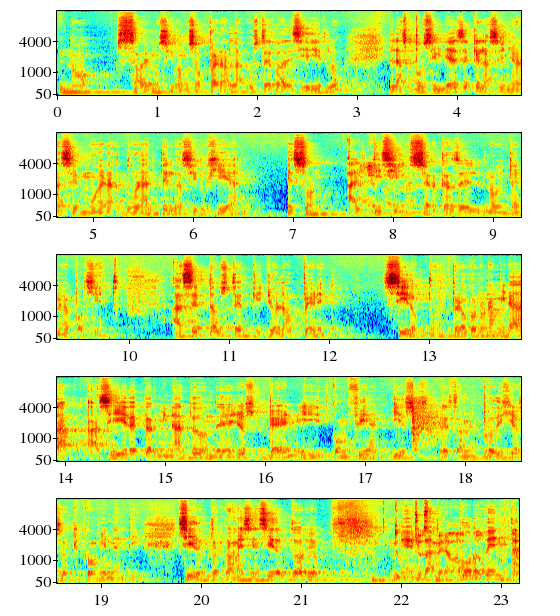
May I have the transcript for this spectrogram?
no sabemos si vamos a operarla. Usted va a decidirlo. Las posibilidades de que la señora se muera durante la cirugía son altísimas, cerca del 99%. ¿Acepta usted que yo la opere? Sí, doctor, pero con una mirada así determinante donde ellos ven y confían y eso es, también prodigioso que confíen en ti. Sí, doctor, cuando me dicen sí, doctor, yo, Tú- me- yo esperaba por dentro,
